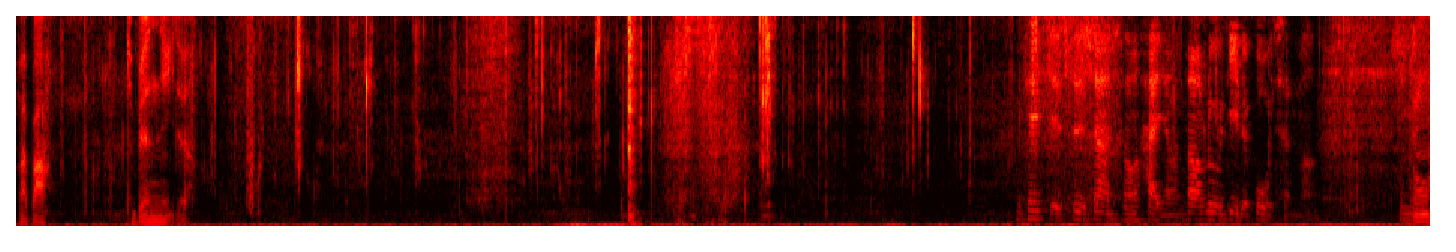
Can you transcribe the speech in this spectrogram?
来吧，你的。你可以解释一下你从海洋到陆地的过程吗？嗯。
